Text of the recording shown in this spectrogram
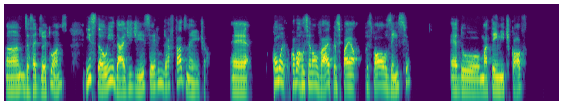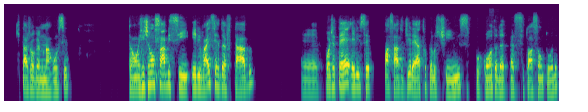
anos, 17, 18 anos, e estão em idade de serem draftados na NHL. É, como, como a Rússia não vai, a principal, a principal ausência é do Matei Mitkov, que está jogando na Rússia. Então a gente não sabe se ele vai ser draftado. É, pode até ele ser passado direto pelos times por conta da- dessa situação toda.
